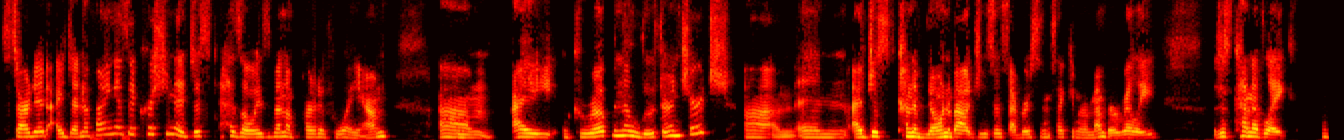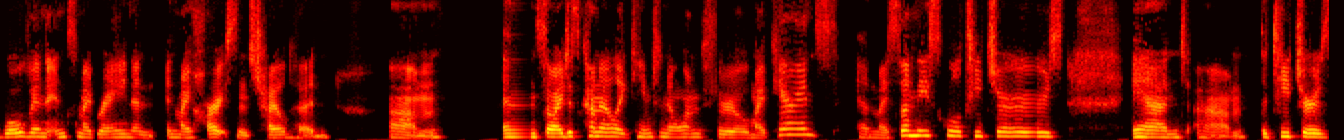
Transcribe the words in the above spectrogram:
started identifying as a Christian. It just has always been a part of who I am. Um, I grew up in the Lutheran church, um, and I've just kind of known about Jesus ever since I can remember, really. Just kind of like woven into my brain and in my heart since childhood. Um, and so I just kind of like came to know him through my parents and my Sunday school teachers and um, the teachers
